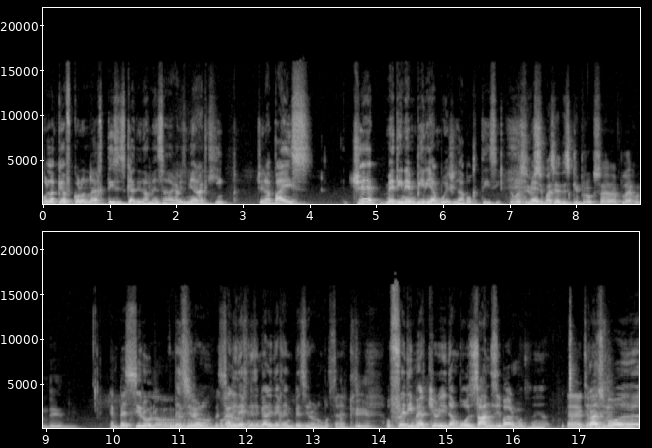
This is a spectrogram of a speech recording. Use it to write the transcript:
Πολλά πιο εύκολο να χτίσεις κάτι εδώ μέσα, να κάνεις μια αρχή και να πάεις και με την εμπειρία που έχεις αποκτήσει. Όμως η σημασία της Κύπρου ξα- απλά έχουν την... Δεν παίζει ρόλο. Δεν παίζει ρόλο. Ο παίζει καλλιτέχνης είναι καλλιτέχνης, δεν παίζει ρόλο. ποτέ. Οκ. Ο Φρέντι Μέρκιουρι ήταν από Ζάνζιμπαρ. πότε- Ε, Θέλω να σου κάτι. πω, ε,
